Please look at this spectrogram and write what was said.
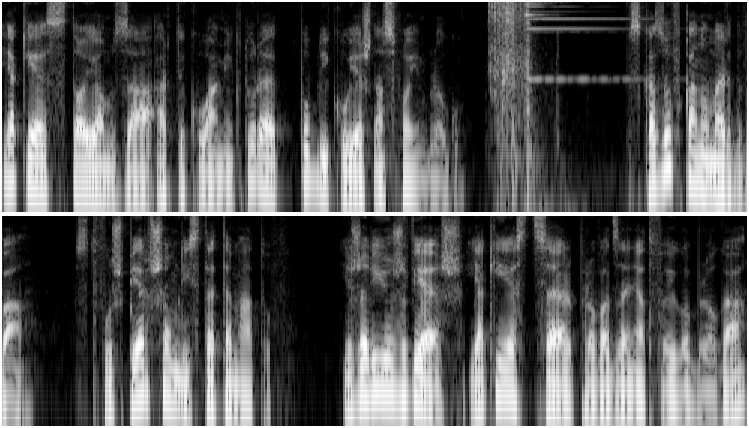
jakie stoją za artykułami, które publikujesz na swoim blogu. Wskazówka numer dwa: Stwórz pierwszą listę tematów. Jeżeli już wiesz, jaki jest cel prowadzenia Twojego bloga,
